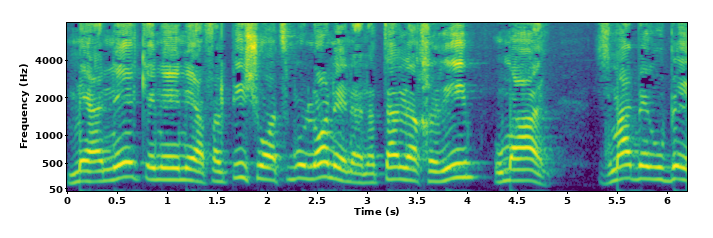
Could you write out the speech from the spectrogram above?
מהנה כנהנה, אף על פי שהוא עצמו לא נהנה, נתן לאחרים ומעל. זמן מרובה,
